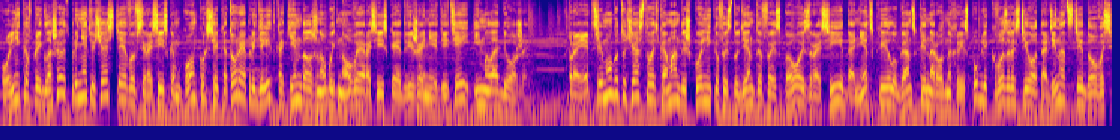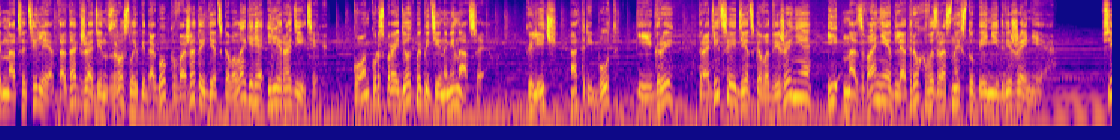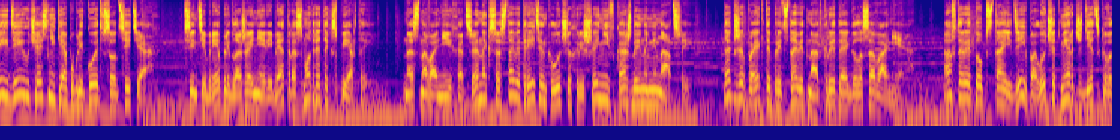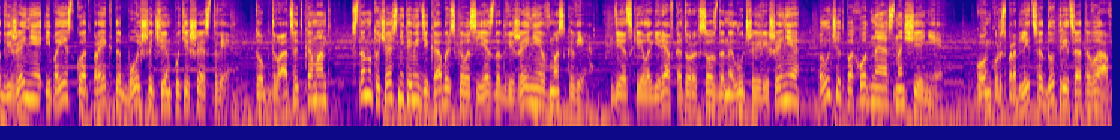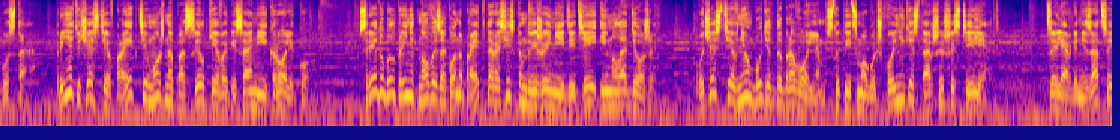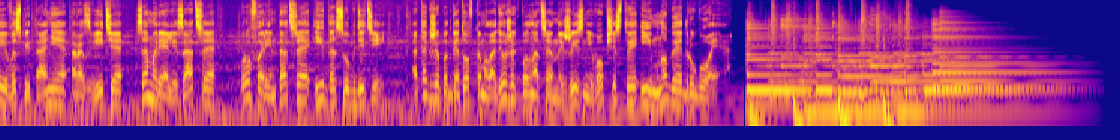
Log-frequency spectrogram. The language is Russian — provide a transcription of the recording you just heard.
Школьников приглашают принять участие во всероссийском конкурсе, который определит, каким должно быть новое российское движение детей и молодежи. В проекте могут участвовать команды школьников и студентов СПО из России, Донецкой и Луганской народных республик в возрасте от 11 до 18 лет, а также один взрослый педагог, вожатый детского лагеря или родитель. Конкурс пройдет по пяти номинациям. Клич, атрибут, игры, традиции детского движения и название для трех возрастных ступеней движения. Все идеи участники опубликуют в соцсетях. В сентябре предложения ребят рассмотрят эксперты. На основании их оценок составят рейтинг лучших решений в каждой номинации. Также проекты представят на открытое голосование. Авторы топ-100 идей получат мерч детского движения и поездку от проекта «Больше, чем путешествие». Топ-20 команд станут участниками декабрьского съезда движения в Москве. Детские лагеря, в которых созданы лучшие решения, получат походное оснащение. Конкурс продлится до 30 августа. Принять участие в проекте можно по ссылке в описании к ролику. В среду был принят новый законопроект о российском движении детей и молодежи. Участие в нем будет добровольным, вступить смогут школьники старше 6 лет. Цели организации – воспитание, развитие, самореализация, профориентация и досуг детей, а также подготовка молодежи к полноценной жизни в обществе и многое другое.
